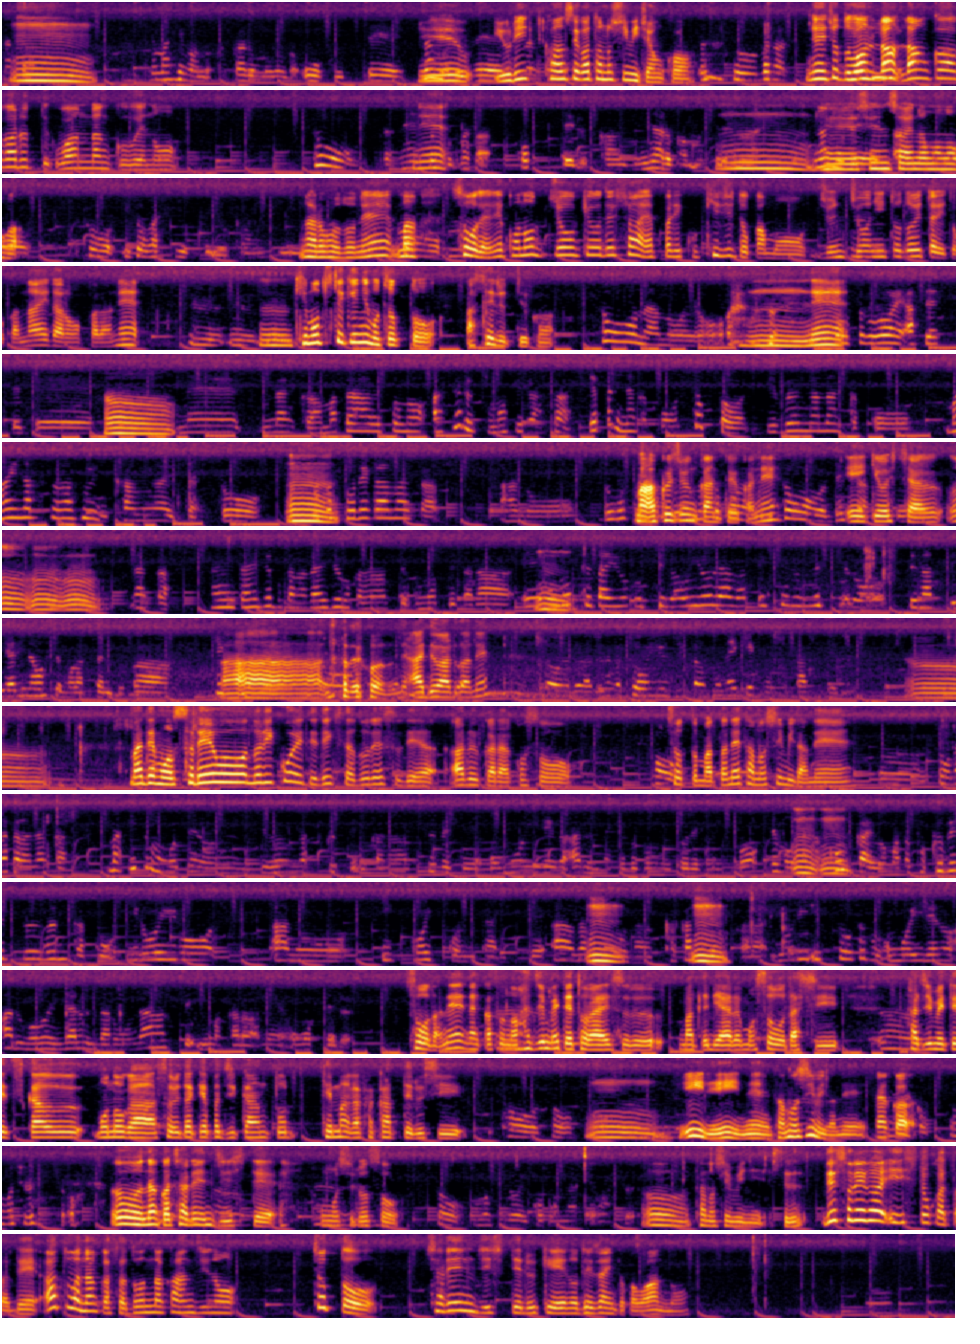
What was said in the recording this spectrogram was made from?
なんかうん。手間暇のかかるものが多くって、えー、より完成が楽しみじゃんか。うんそう、だから、ねちょっとワンランランク上がるっていうか、ワンランク上の。そうだね。ねちょっとなんか凝ってる感じになるかもしうれない。ん。なので繊細なものがあ。そう、忙しいっていう感じ。なるほどね。まあ、そうそうだよね。この状況でさ、やっぱりこう、記事とかも順調に届いたりとかないだろうからね。うんうんう、うんん。気持ち的にもちょっと焦るっていうか。そうなのよ。うん、ね。すごい焦ってて、うん。ね、なんかまたその焦る気持ちがさ、やっぱりなんかこう、ちょっと自分がなんかこう、マイナスな風に考えちゃうと、うん。またそれがなんか、あの、どうしまあ悪循環というかねそう出影響しちゃう。う。うんうんうん。なんか、えー大丈夫かな、大丈夫かなって思ってたら、えーうん思ってた色と違う色で上がってきてるんですけど、ってなってやり直してもらったりとか、結構ああ、なるほどね。あるあるだね。そうあるあるなんかそういう時間もね、結構かかってる。うん。まあでも、それを乗り越えてできたドレスであるからこそ、そうちょっとまたね、楽しみだね。うん、そう、だからなんか、まあ、いつももちろん自分が作ってるから、すべて思い入れがあるんだけど、どのドレスにも。でも、今回はまた特別、なんかこう、いろいろ、あの、一個一個に対して、ああだこうだ、かかってるから、より一層多分思い入れのあるものになるんだろうなって、今からね、思ってる。そうだね。なんかそのうん初めてトライするマテリアルもそうだし、うん、初めて使うものがそれだけやっぱ時間と手間がかかってるし、そうそううそう。ん。いいね、いいね。楽しみだね。なんか、面白いでしょ。うん、なんかチャレンジしてうん面白そう。そう、面白いことになってます。うん、楽しみにしてる。で、それが一方で、あとはなんかさ、どんな感じの、ちょっとチャレンジしてる系のデザインとかはあんの？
